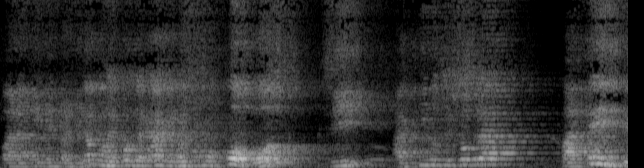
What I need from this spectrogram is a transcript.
Para quienes practicamos deporte acá, que no somos pocos, ¿sí? Activos es otra patente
